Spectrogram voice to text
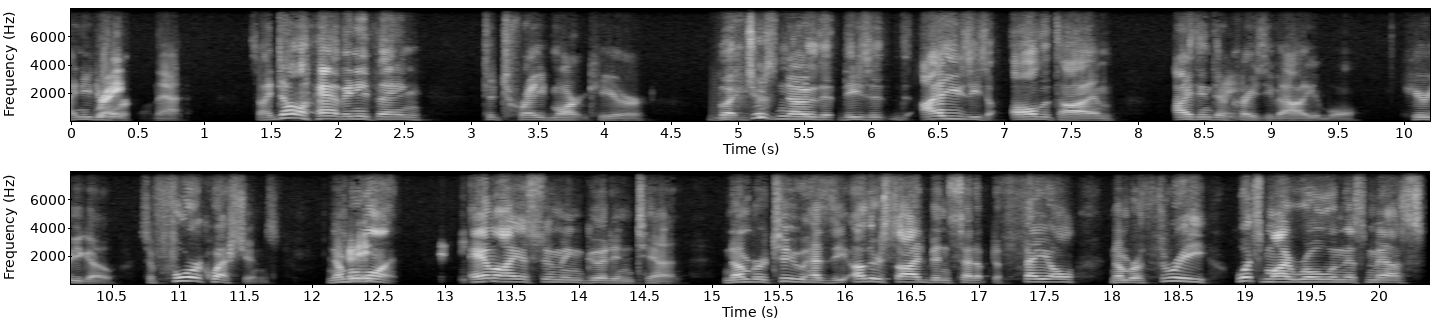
I need to right. work on that. So I don't have anything to trademark here, but just know that these I use these all the time. I think they're right. crazy valuable. Here you go. So four questions. Number okay. one, am I assuming good intent? Number two, has the other side been set up to fail? Number three, what's my role in this mess?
